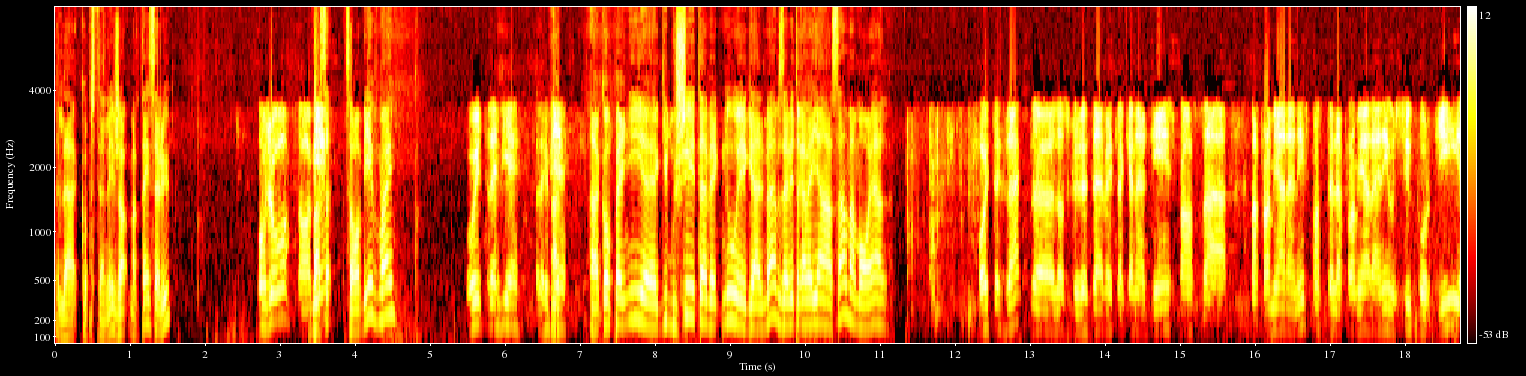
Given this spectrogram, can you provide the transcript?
la Coupe Stanley. Jacques Martin, salut. Bonjour, ça va bien? Ça, va bien vous-même? Oui, très bien, très bien. En, compagnie, euh, Guy Boucher est avec nous également. Vous avez travaillé ensemble à Montréal? Oui, c'est exact. Euh, lorsque j'étais avec le Canadien, je pense à ma première année, je pense que c'était la première année aussi pour Guy.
